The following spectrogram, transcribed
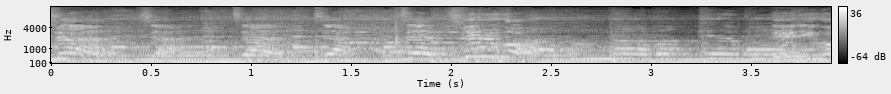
짠짠짠짠짠 찌르고! 내리고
